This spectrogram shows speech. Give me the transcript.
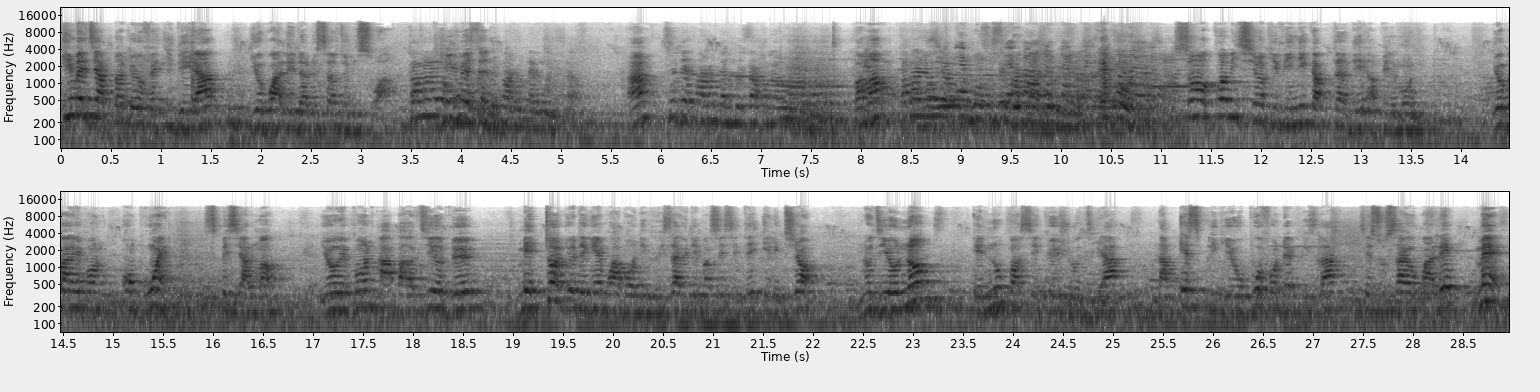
immédiatement que vous faites idée, vous va aller dans le sens de l'histoire. Comment vous faites Hein? Comment Écoute, son commission qui vient capter en pile monde. Ils va répondre au point spécialement. Ils répondre à partir de méthode de gain pour aborder la crise, ils pensé que c'était élection. Nous disons non, et nous pensons que aujourd'hui, nous avons expliqué au profondeur de la crise là, c'est sous ça qu'on parler, mais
